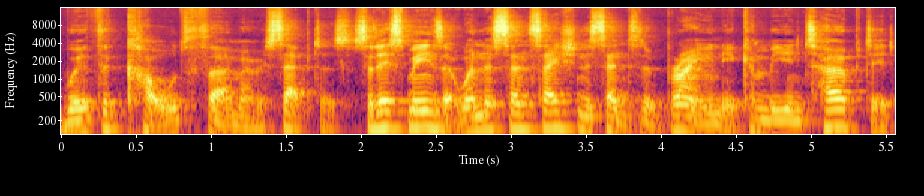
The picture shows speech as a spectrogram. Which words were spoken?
with the cold thermoreceptors. So this means that when the sensation is sent to the brain, it can be interpreted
